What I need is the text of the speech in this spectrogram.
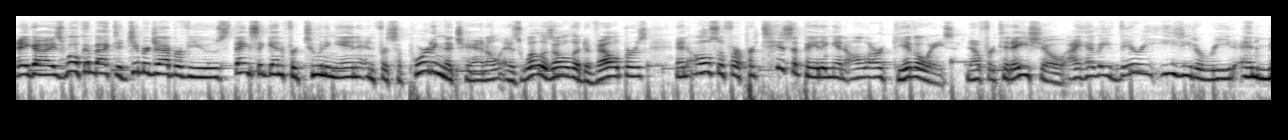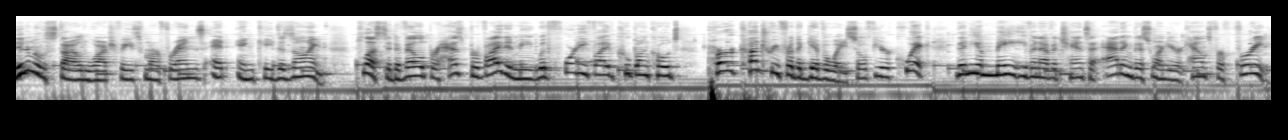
Hey guys, welcome back to Jibber Jab Reviews. Thanks again for tuning in and for supporting the channel, as well as all the developers, and also for participating in all our giveaways. Now for today's show, I have a very easy to read and minimalist styled watch face from our friends at Enkei Design. Plus, the developer has provided me with 45 coupon codes per country for the giveaway. So if you're quick, then you may even have a chance at adding this one to your accounts for free.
